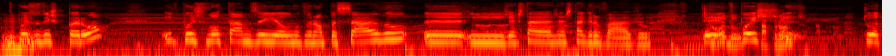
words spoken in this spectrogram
Uhum. Depois o disco parou e depois voltámos a ele no verão passado uh, e já está, já está gravado. Todo? Uh, depois, está pronto? Todo,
